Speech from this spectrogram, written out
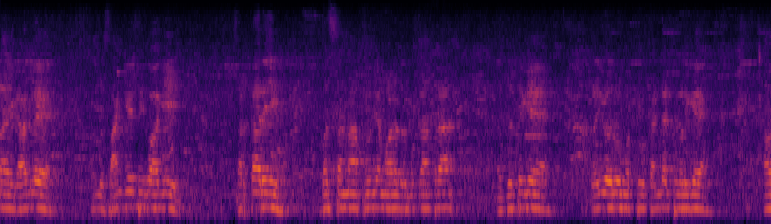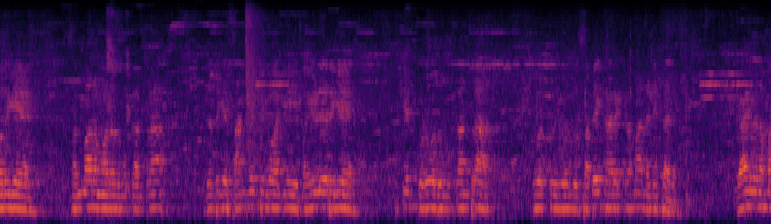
ನಾವು ಈಗಾಗಲೇ ಒಂದು ಸಾಂಕೇತಿಕವಾಗಿ ಸರ್ಕಾರಿ ಬಸ್ಸನ್ನು ಪೂಜೆ ಮಾಡೋದ್ರ ಮುಖಾಂತರ ಜೊತೆಗೆ ಡ್ರೈವರು ಮತ್ತು ಕಂಡಕ್ಟರ್ಗಳಿಗೆ ಅವರಿಗೆ ಸನ್ಮಾನ ಮಾಡೋದ್ರ ಮುಖಾಂತರ ಜೊತೆಗೆ ಸಾಂಕೇತಿಕವಾಗಿ ಮಹಿಳೆಯರಿಗೆ ಟಿಕೆಟ್ ಕೊಡುವುದರ ಮುಖಾಂತರ ಇವತ್ತು ಈ ಒಂದು ಸಭೆ ಕಾರ್ಯಕ್ರಮ ನಡೀತಾ ಇದೆ. ಈಗಾಗಲೇ ನಮ್ಮ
